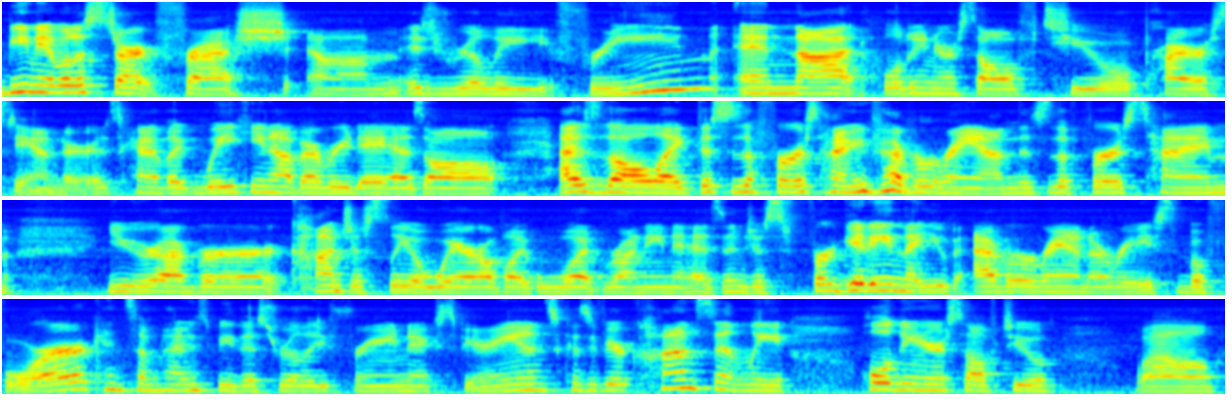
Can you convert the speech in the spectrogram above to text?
being able to start fresh um, is really freeing and not holding yourself to prior standards kind of like waking up every day as all as though like this is the first time you've ever ran this is the first time you're ever consciously aware of like what running is and just forgetting that you've ever ran a race before can sometimes be this really freeing experience because if you're constantly holding yourself to well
